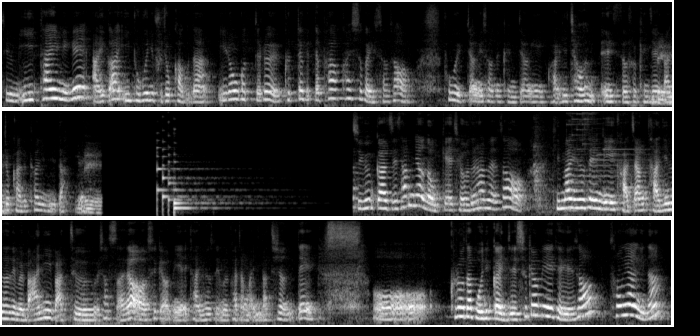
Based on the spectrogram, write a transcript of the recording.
지금 이 타이밍에 아이가 이 부분이 부족하구나 이런 것들을 그때그때 파악할 수가 있어서 부모 입장에서는 굉장히 관리 차원에 있어서 굉장히 네. 만족하는 편입니다. 네. 네. 지금까지 3년 넘게 재원을 하면서 김한희 선생님이 가장 담임 선생님을 많이 맡으셨어요. 수겸이의 담임 선생님을 가장 많이 맡으셨는데 어, 그러다 보니까 이제 수겸이에 대해서 성향이나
